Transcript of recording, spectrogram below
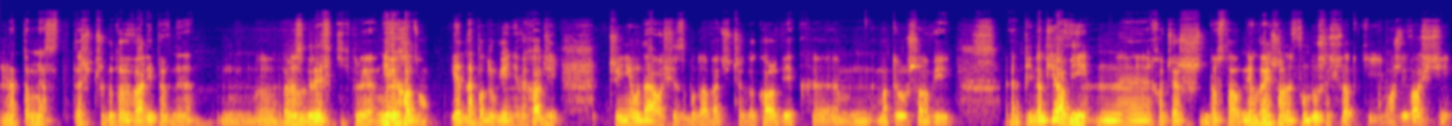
natomiast też przygotowywali pewne mm, rozgrywki, które nie wychodzą Jedna po drugiej nie wychodzi, czyli nie udało się zbudować czegokolwiek Mateuszowi e, Pinokiowi, chociaż dostał nieograniczone fundusze, środki i możliwości.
